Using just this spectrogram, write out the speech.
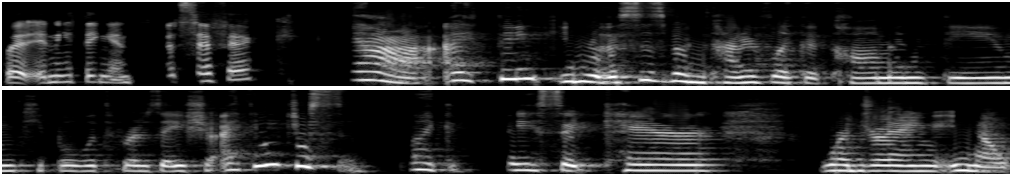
but anything in specific? Yeah, I think, you know, this has been kind of like a common theme, people with rosacea. I think just like basic care, wondering, you know,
